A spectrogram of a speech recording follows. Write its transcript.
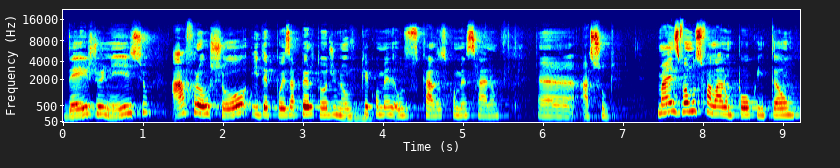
desde o início, afrouxou e depois apertou de novo, porque os casos começaram uh, a subir. Mas vamos falar um pouco então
